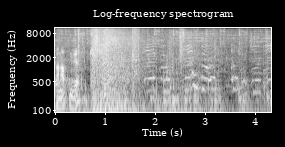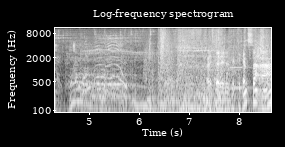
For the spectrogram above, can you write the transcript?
Granaten wirft. Alter, wieder durch die Fenster. Ah.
